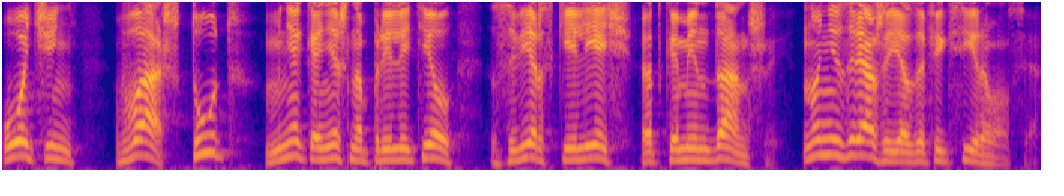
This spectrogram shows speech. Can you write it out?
очень ваш. Тут мне, конечно, прилетел зверский лещ от комендантши, но не зря же я зафиксировался.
